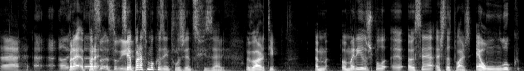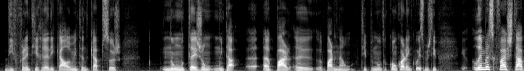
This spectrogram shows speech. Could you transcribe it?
ah, ah, Pare- a- sorrir. se parece uma coisa inteligente se fizerem. Agora, tipo, a, a maioria dos. a- a as tatuagens é um look diferente e radical. Eu entendo que há pessoas não estejam muito a, a- par. A, a par, não. Tipo, não concordem com isso, mas tipo, lembra-se que vai estar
